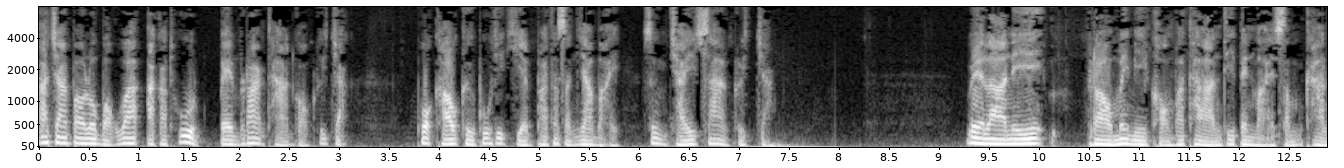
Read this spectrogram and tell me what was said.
อาจารย์เปาโลบอกว่าอากาทูตเป็นรากฐานของคริสตจักร พวกเขาคือผู้ที่เขียนพันธสัญญาใหม่ ซึ่งใช้สร้างคริสตจักร เวลานี้เราไม่มีของประทานที่เป็นหมายสำคัญ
